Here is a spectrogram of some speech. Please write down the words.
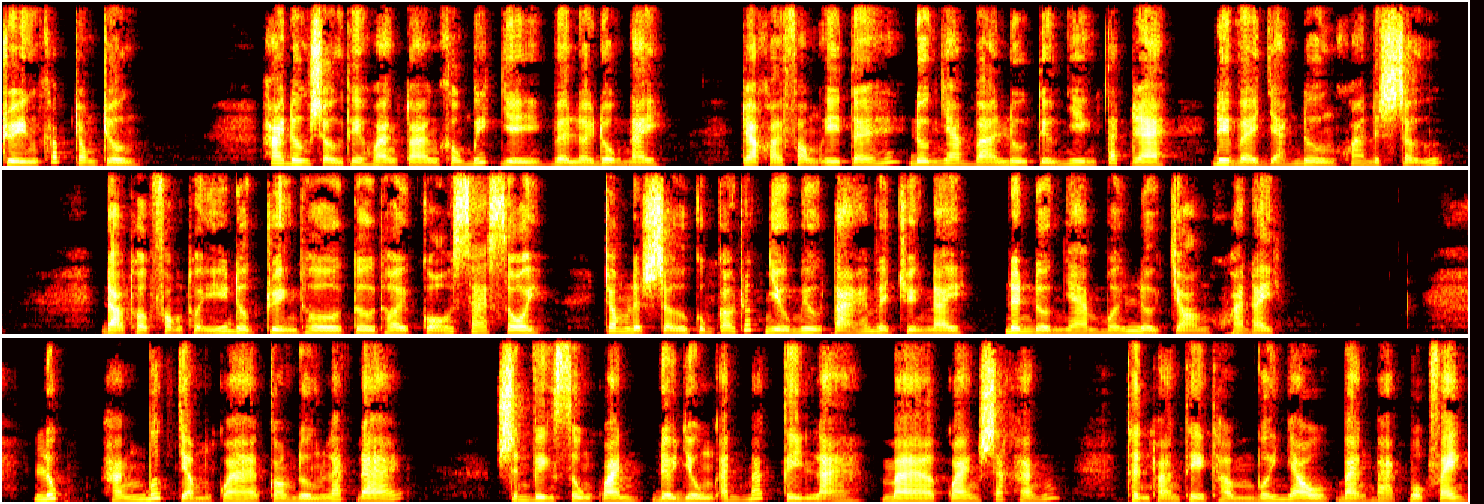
truyền khắp trong trường. Hai đương sự thì hoàn toàn không biết gì về lời đồn này. Ra khỏi phòng y tế, đường nham và Lưu Tiểu Nhiên tách ra, đi về giảng đường khoa lịch sử. Đạo thuật phong thủy được truyền thừa từ thời cổ xa xôi. Trong lịch sử cũng có rất nhiều miêu tả về chuyện này, nên đường nham mới lựa chọn khoa này. Lúc hắn bước chậm qua con đường lát đá, sinh viên xung quanh đều dùng ánh mắt kỳ lạ mà quan sát hắn, thỉnh thoảng thì thầm với nhau bàn bạc một phen.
